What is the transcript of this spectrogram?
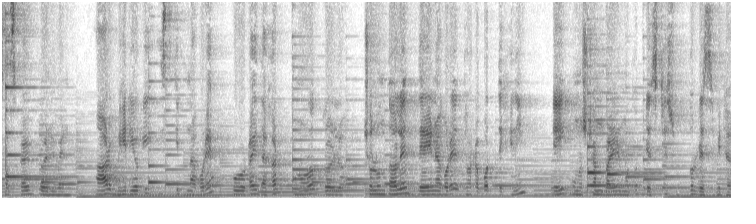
সাবস্ক্রাইব করে নেবেন। আর ভিডিওটি স্কিপ না করে পুরোটাই দেখার অনুরোধ রইল। চলুন তাহলে দেরি না করে ঝটাপট দেখে নিই এই অনুষ্ঠান বাড়ির মতো টেস্টি সুন্দর রেসিপিটা।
